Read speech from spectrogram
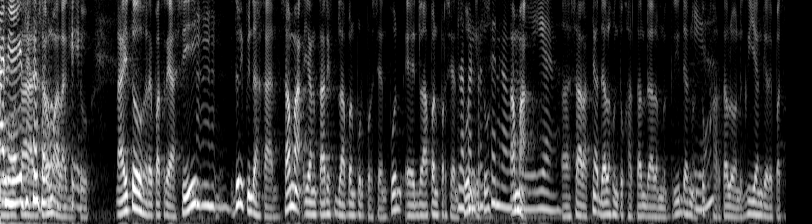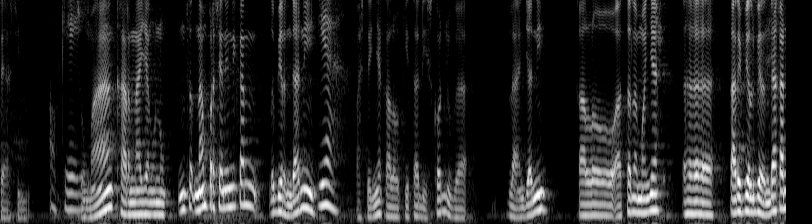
jadi ya mau itu. makan, sama lah gitu. Nah itu repatriasi itu dipindahkan sama yang tarif 80% pun eh 8% pun itu 8% sama. Iya. Eh, syaratnya adalah untuk harta dalam negeri dan untuk harta luar negeri yang direpatriasi. Oke. Cuma karena yang unu- 6% ini kan lebih rendah nih. Iya. Pastinya kalau kita diskon juga belanja nih kalau apa namanya eh, tarifnya lebih rendah kan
